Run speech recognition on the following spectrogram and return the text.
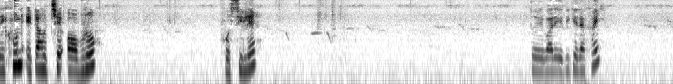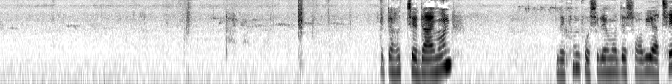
দেখুন, এটা হচ্ছে অভ্র ফসিলের তো এবার এদিকে দেখাই। এটা হচ্ছে ডায়মন্ড। দেখুন, ফসিলের মধ্যে সবই আছে।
